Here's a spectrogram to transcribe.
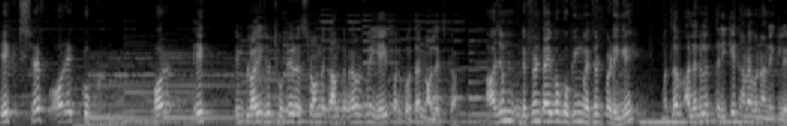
एक शेफ और एक कुक और एक एम्प्लॉय जो छोटे रेस्टोरेंट में काम कर रहा है, उसमें यही फ़र्क होता है नॉलेज का। आज हम different type of cooking method पढ़ेंगे मतलब अलग अलग तरीके खाना बनाने के लिए।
